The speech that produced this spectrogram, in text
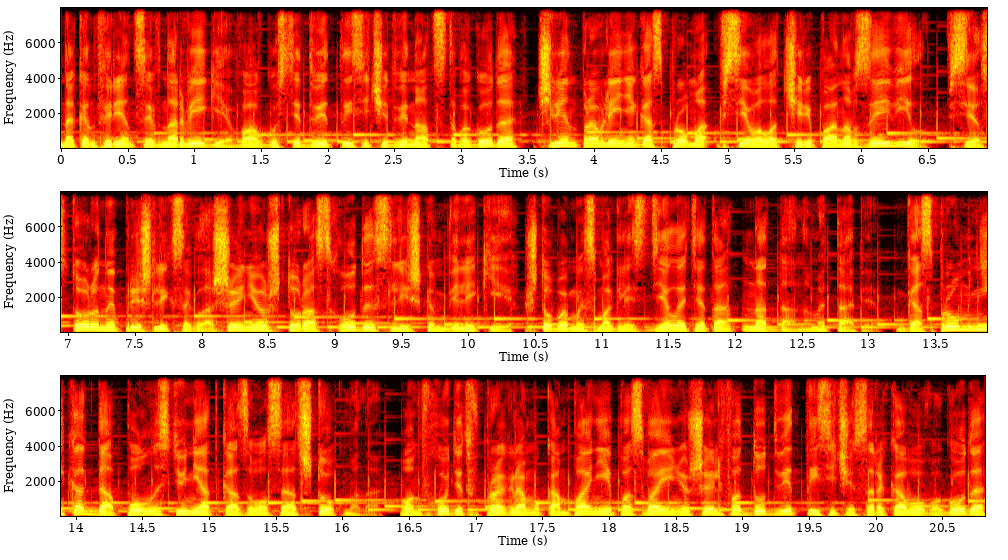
На конференции в Норвегии в августе 2012 года член правления «Газпрома» Всеволод Черепанов заявил, все стороны пришли к соглашению, что расходы слишком велики, чтобы мы смогли сделать это на данном этапе. «Газпром» никогда полностью не отказывался от Штокмана. Он входит в программу компании по освоению шельфа до 2040 года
